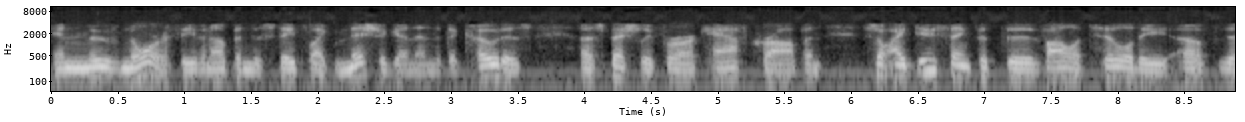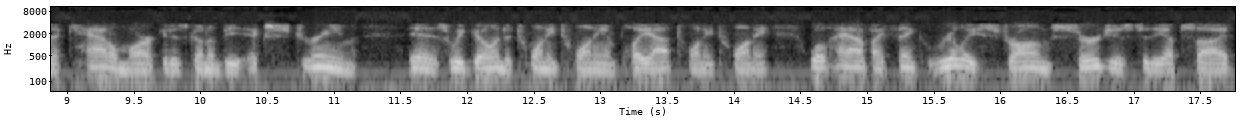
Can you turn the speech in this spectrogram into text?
and move north even up into states like Michigan and the Dakotas, especially for our calf crop. And so I do think that the volatility of the cattle market is going to be extreme as we go into 2020 and play out 2020. We'll have, I think, really strong surges to the upside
